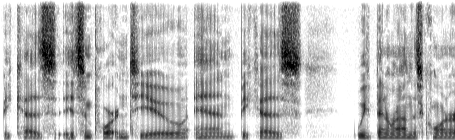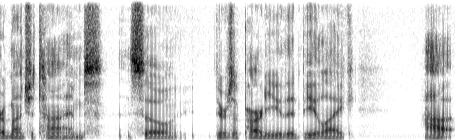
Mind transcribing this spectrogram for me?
because it's important to you, and because we've been around this corner a bunch of times, and so there's a part of you that'd be like, how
